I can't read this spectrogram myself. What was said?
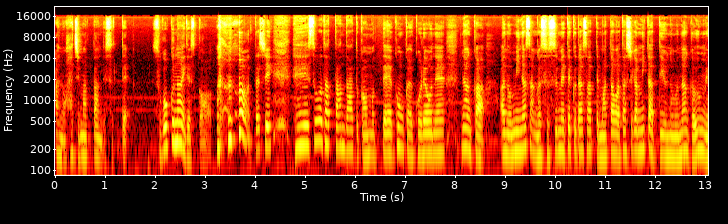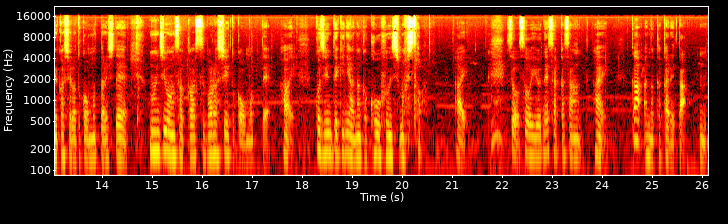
あの始まったんですって。すごくないですか？私へえそうだったんだとか思って今回これをねなんかあの皆さんが勧めてくださってまた私が見たっていうのもなんか運命かしらとか思ったりしてムン・ジウォン作家素晴らしいとか思ってはい。個人的にはなんか興奮しました。はい。そうそういうね作家さん、はい、があの書かれた、うん、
